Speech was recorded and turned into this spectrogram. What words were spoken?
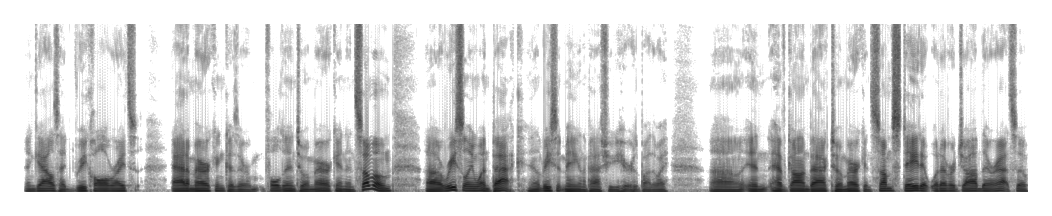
and gals had recall rights at American because they were folded into American. And some of them uh, recently went back, you know, recent meaning in the past few years, by the way. Uh, and have gone back to American. Some stayed at whatever job they're at. So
